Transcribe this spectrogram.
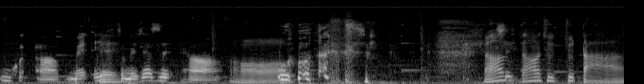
误会啊，没哎，怎么像是啊？哦。然后，然后就就打，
